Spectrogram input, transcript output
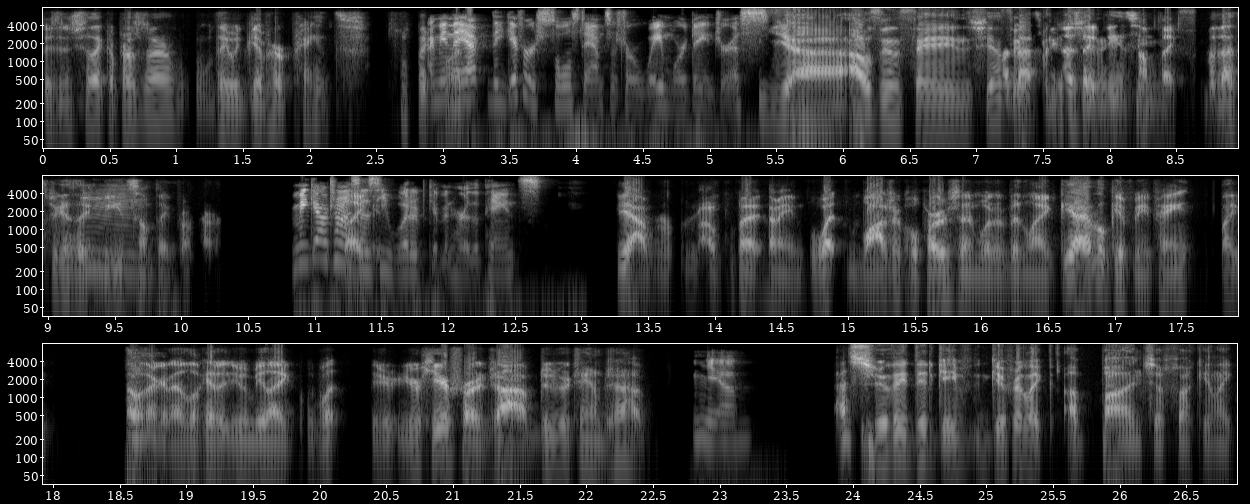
isn't she like a prisoner? They would give her paints. Like, I mean, what? they have they give her soul stamps, which are way more dangerous. Yeah, I was gonna say, she has, But like, that's because they shit in need something. But that's because they Mm. need something from her. I mean, Gaotona Like- says he would have given her the paints. Yeah, r- r- but I mean, what logical person would have been like, "Yeah, they'll give me paint"? Like, oh, they're mm-hmm. gonna look at you and be like, "What? You're, you're here for a job. Do your damn job." Yeah. That's true. They did give give her like a bunch of fucking like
